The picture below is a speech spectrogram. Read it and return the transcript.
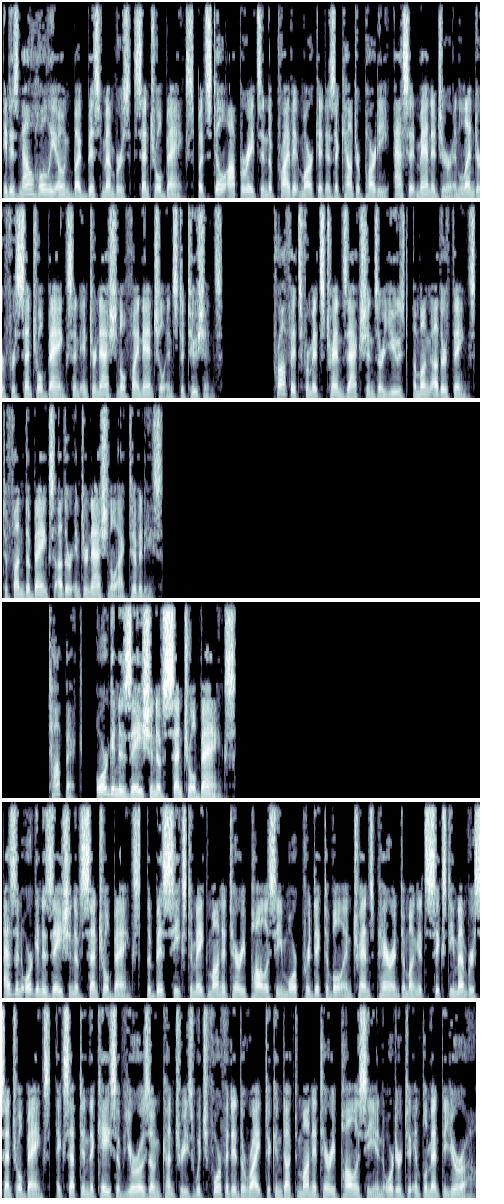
It is now wholly owned by BIS members central banks but still operates in the private market as a counterparty, asset manager and lender for central banks and international financial institutions. Profits from its transactions are used, among other things, to fund the bank's other international activities. Organization of central banks As an organization of central banks, the BIS seeks to make monetary policy more predictable and transparent among its 60 member central banks, except in the case of Eurozone countries which forfeited the right to conduct monetary policy in order to implement the euro.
